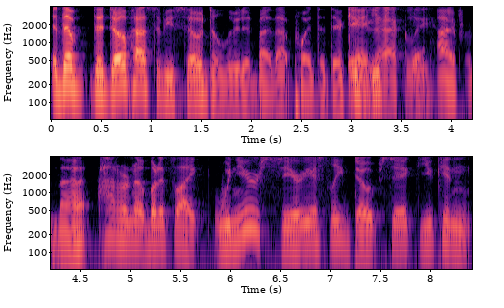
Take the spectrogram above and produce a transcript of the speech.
The the dope has to be so diluted by that point that there can't Exactly. die from that. I don't know, but it's like when you're seriously dope sick, you can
